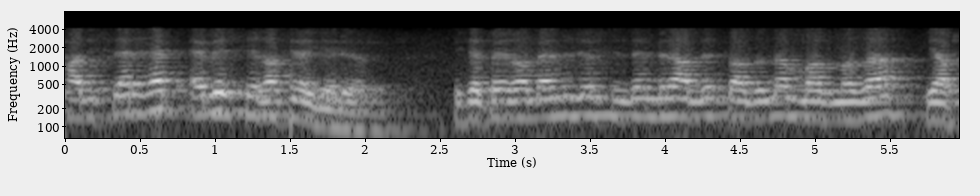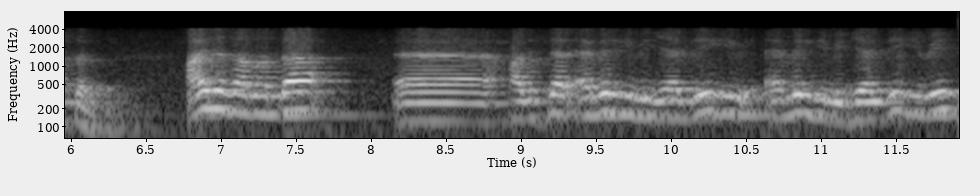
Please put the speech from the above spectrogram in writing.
hadisler hep emir sigasıyla geliyor. İşte Peygamberimiz diyor sizden biri abdest aldığında mazmaza yapsın. Aynı zamanda e, hadisler emir gibi geldiği gibi emir gibi geldiği gibi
